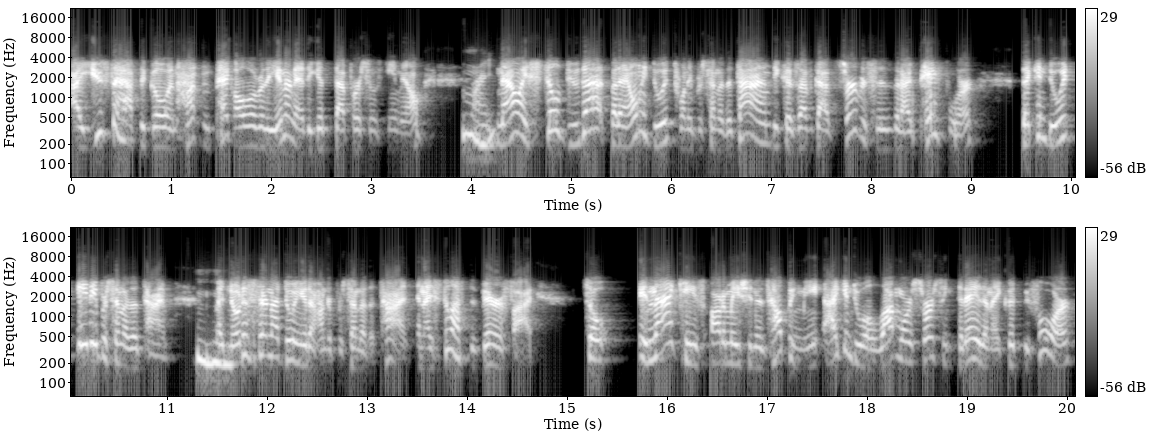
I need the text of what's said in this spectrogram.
I used to have to go and hunt and peck all over the internet to get that person's email. Right. Now I still do that, but I only do it 20% of the time because I've got services that I pay for that can do it 80% of the time. Mm-hmm. But notice they're not doing it 100% of the time. And I still have to verify. So in that case, automation is helping me. I can do a lot more sourcing today than I could before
